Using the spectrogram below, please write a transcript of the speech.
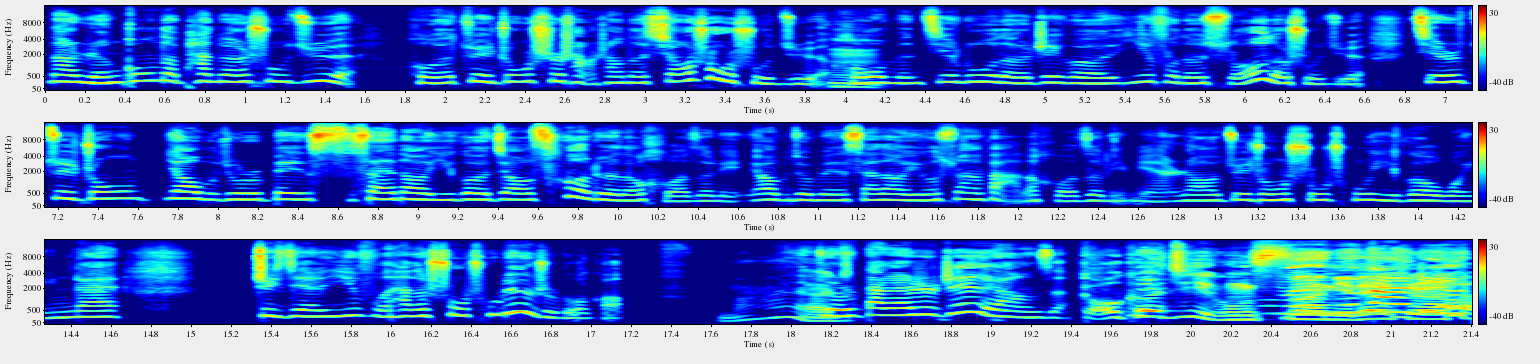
那人工的判断数据和最终市场上的销售数据嗯和我们记录的这个衣服的所有的数据，其实最终要不就是被塞到一个叫策略的盒子里，要不就被塞到一个算法的盒子里面，然后最终输出一个我应该这件衣服它的售出率是多高。妈呀，就是大概是这个样子。高科技公司，因为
